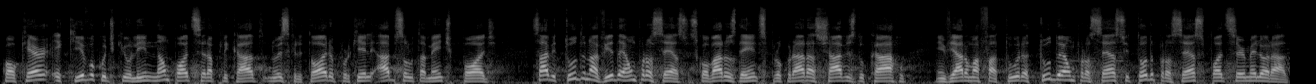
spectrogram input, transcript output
qualquer equívoco de que o Lean não pode ser aplicado no escritório, porque ele absolutamente pode. Sabe, tudo na vida é um processo. Escovar os dentes, procurar as chaves do carro, enviar uma fatura, tudo é um processo e todo processo pode ser melhorado.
